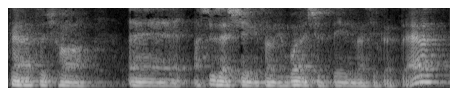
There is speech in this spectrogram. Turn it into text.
tehát hogyha a szüzességet valami baleset révén veszítette el,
